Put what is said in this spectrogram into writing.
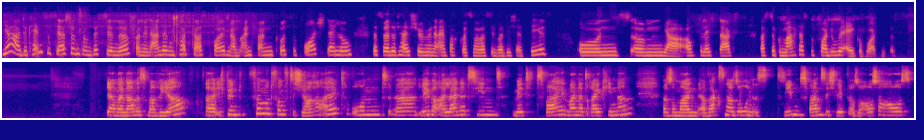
ja, du kennst es ja schon so ein bisschen ne, von den anderen Podcast-Folgen. Am Anfang kurze Vorstellung. Das wäre total schön, wenn du einfach kurz mal was über dich erzählst und ähm, ja, auch vielleicht sagst, was du gemacht hast, bevor du VA geworden bist. Ja, mein Name ist Maria. Äh, ich bin 55 Jahre alt und äh, lebe alleinerziehend mit zwei meiner drei Kindern. Also mein erwachsener Sohn ist 27, lebt also außer Haus.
